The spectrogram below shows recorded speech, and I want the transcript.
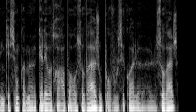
une question comme quel est votre rapport au sauvage ou pour vous, c'est quoi le, sauvage?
